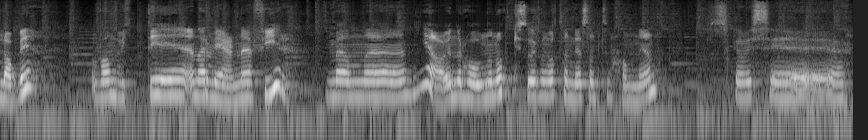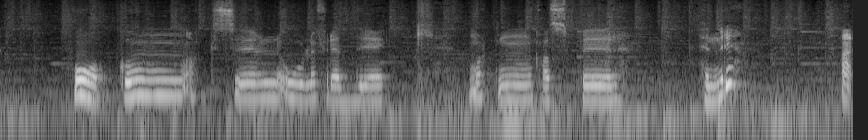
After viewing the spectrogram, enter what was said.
Labby. Vanvittig enerverende fyr. Men ja, underholdende nok, så det kan godt hende jeg sendte han igjen. Skal vi se Håkon, Aksel, Ole Fredrik Morten, Kasper Henry? Nei.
